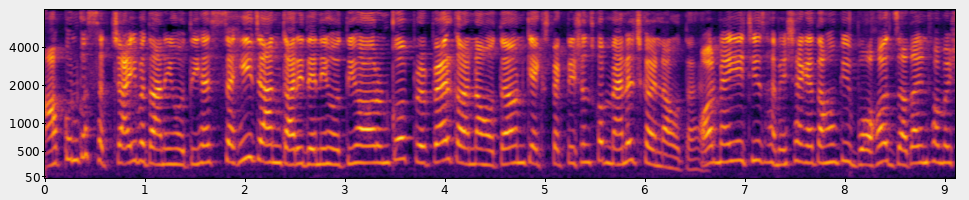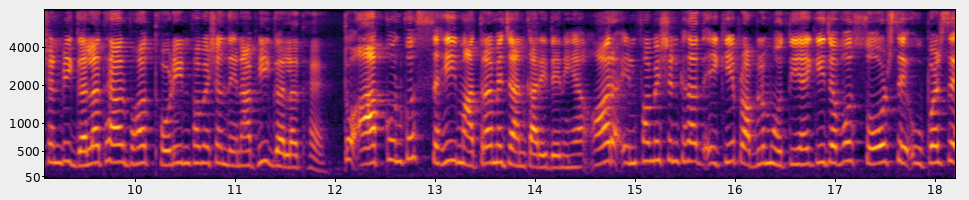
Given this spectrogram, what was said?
आपको उनको सच्चाई बतानी होती है, सही जानकारी देनी होती है और उनको प्रिपेयर करना होता है, उनके एक्सपेक्टेशंस को मैनेज करना होता है। और मैं ये चीज़ हमेशा कहता हूँ कि बहुत ज़्यादा इन्फॉर्मेशन भी गलत है और बहुत थोड़ी इन्फॉर्मेशन देना भी गलत है। तो आपको उनको सही मात्रा में जानकारी देनी है और इन्फॉर्मेशन के साथ एक ये प्रॉब्लम होती है कि जब वो सोर्स से ऊपर से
